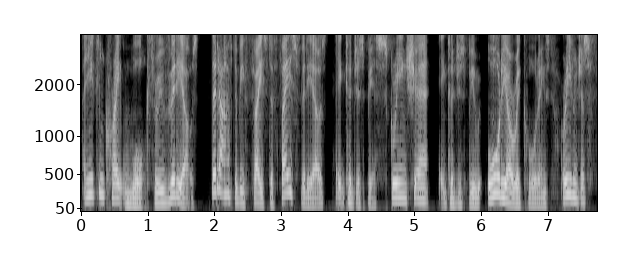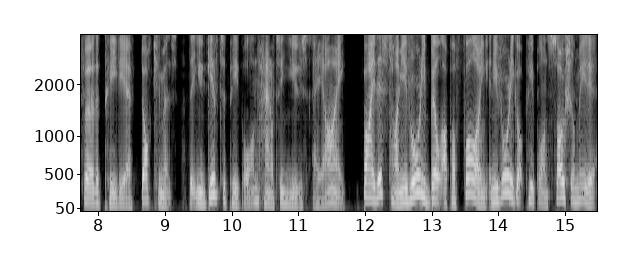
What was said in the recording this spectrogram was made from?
and you can create walkthrough videos. They don't have to be face to face videos, it could just be a screen share, it could just be audio recordings, or even just further PDF documents that you give to people on how to use AI. By this time, you've already built up a following and you've already got people on social media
